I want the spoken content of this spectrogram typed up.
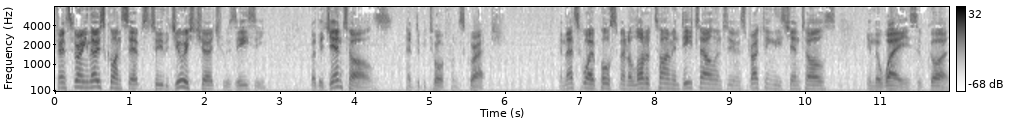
Transferring those concepts to the Jewish church was easy, but the Gentiles had to be taught from scratch. And that's why Paul spent a lot of time in detail into instructing these Gentiles in the ways of God.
